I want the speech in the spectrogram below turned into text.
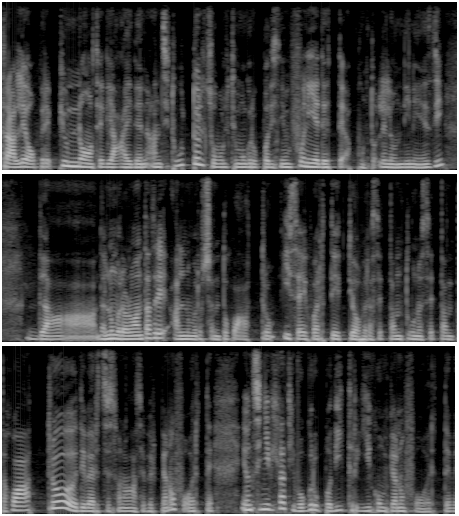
tra le opere più note di Haydn. Anzitutto il suo ultimo gruppo di sinfonie dette appunto le londinesi, da, dal numero 93 al numero 104, i sei quartetti opera 71 e 74, diverse sonate per pianoforte e un significativo gruppo di trii con pianoforte.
